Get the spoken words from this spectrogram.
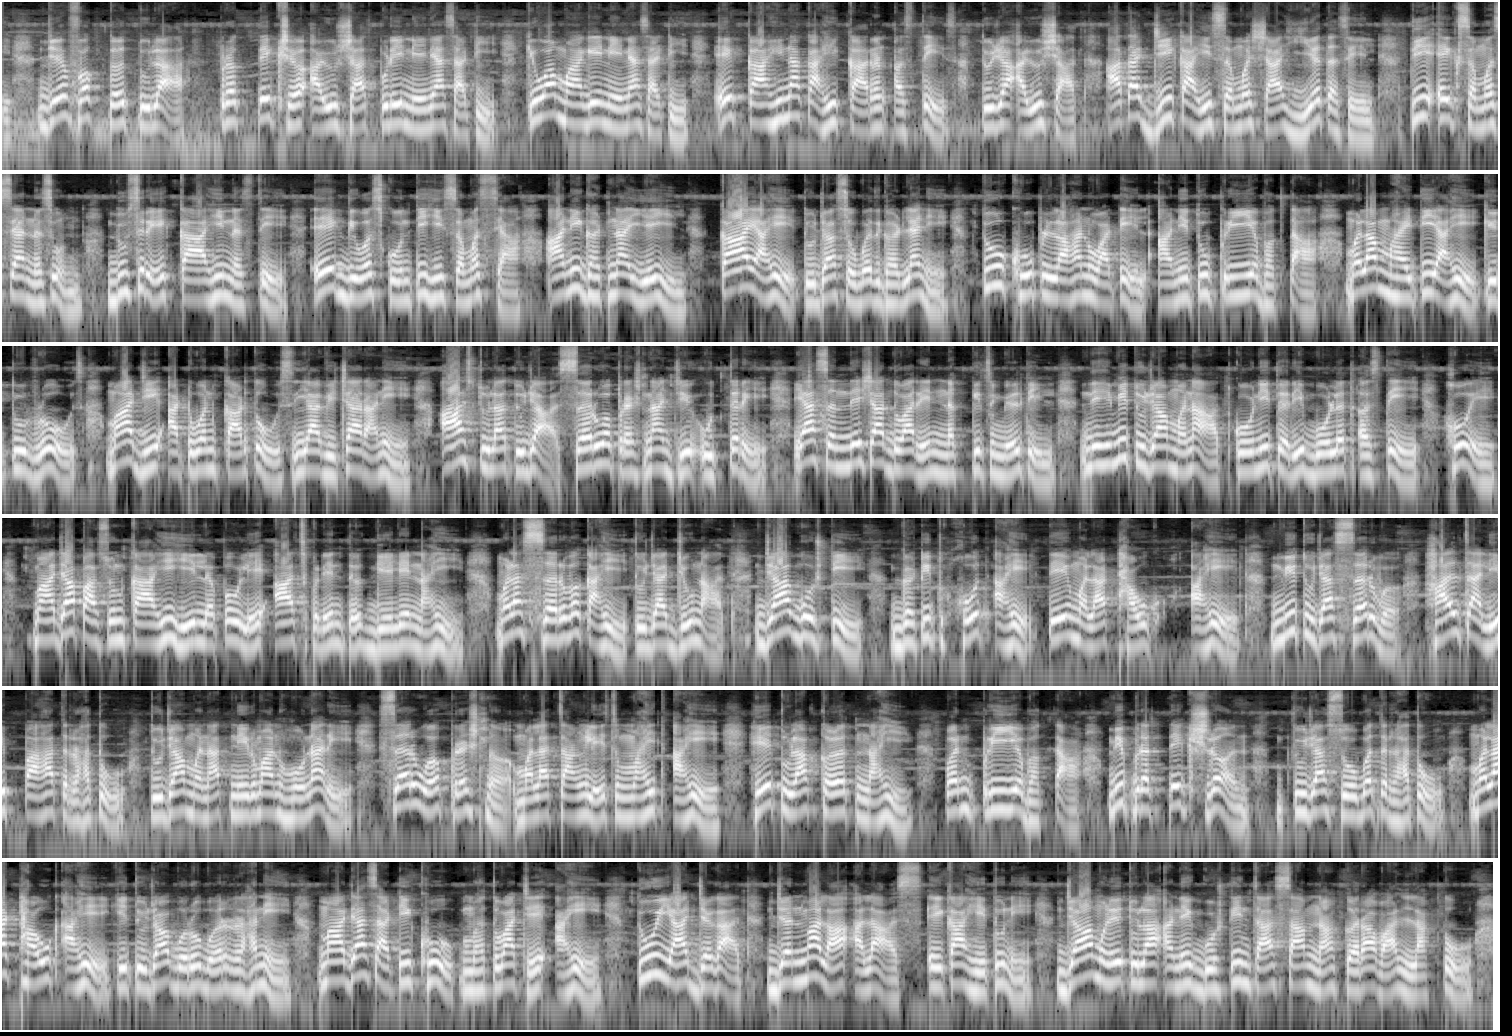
जे फक्त तुला प्रत्यक्ष आयुष्यात पुढे नेण्यासाठी किंवा मागे नेण्यासाठी एक काही ना काही कारण असतेच. तुझ्या आयुष्यात आता जी काही समस्या येत असेल ती एक समस्या नसून दुसरे काही नसते. एक दिवस कोणतीही समस्या आणि घटना येईल. काय आहे तुझ्यासोबत घडल्याने तू खूप लहान वाटेल आणि तू प्रिय भक्ता. मला माहिती आहे की तू रोज माझी आठवण काढतोस या विचाराने. आज तुला तुझ्या सर्व प्रश्नांची उत्तरे या संदेशाद्वारे नक्कीच मिळतील. नेहमी तुझ्या मनात कोणीतरी बोलत असते. होय माझ्यापासून काहीही लपवले आजपर्यंत गेले नाही. मला सर्व काही तुझ्या जीवनात ज्या गोष्टी घटित होत आहे ते मला ठाऊक. आहेत. मी तुझ्या सर्व हालचाली पाहत राहतो. तुझ्या मनात निर्माण होणारे सर्व प्रश्न मला चांगलेच माहीत आहे. हे तुला कळत नाही. पण प्रिय भक्ता मी प्रत्येक क्षण तुझ्यासोबत राहतो. मला ठाऊक आहे की तुझ्याबरोबर राहणे माझ्यासाठी खूप महत्त्वाचे आहे. तू या जगात जन्माला आलास एका हेतूने ज्यामुळे तुला अनेक गोष्टींचा सामना करावा लागतो.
